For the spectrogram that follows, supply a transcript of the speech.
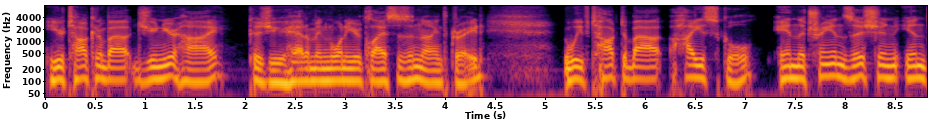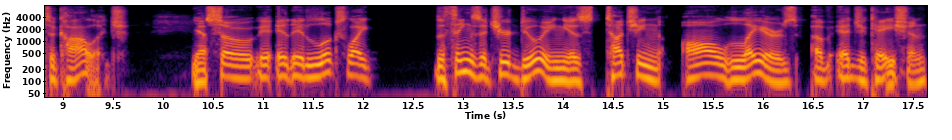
You're talking about junior high because you had them in one of your classes in ninth grade. We've talked about high school and the transition into college. Yeah. So it, it looks like the things that you're doing is touching all layers of education.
